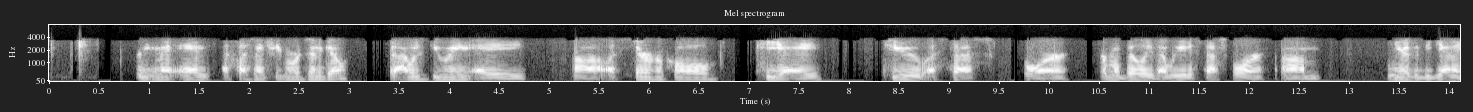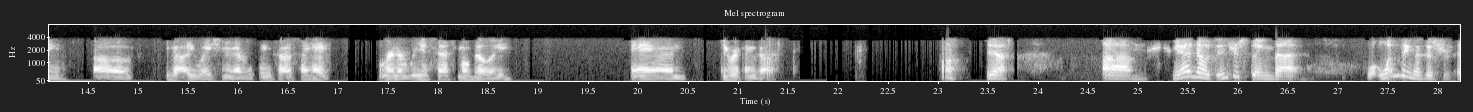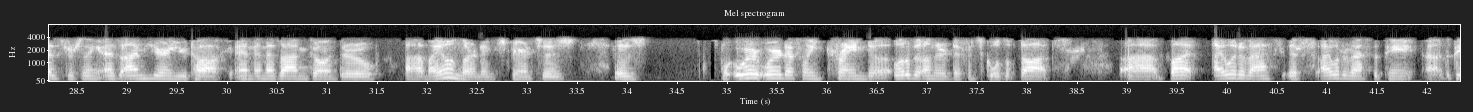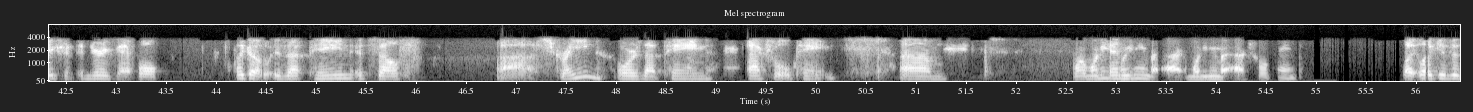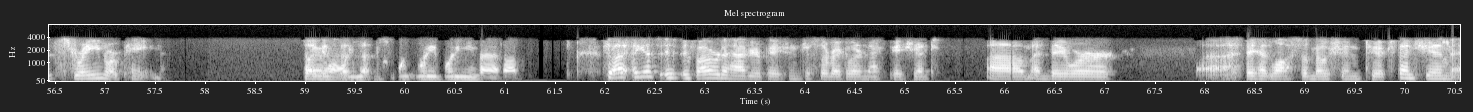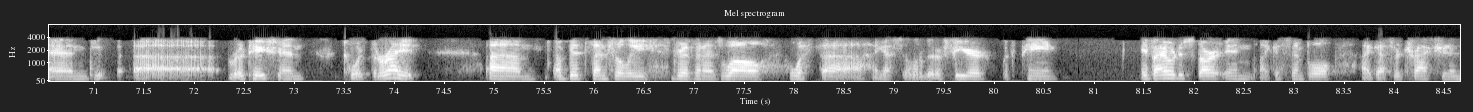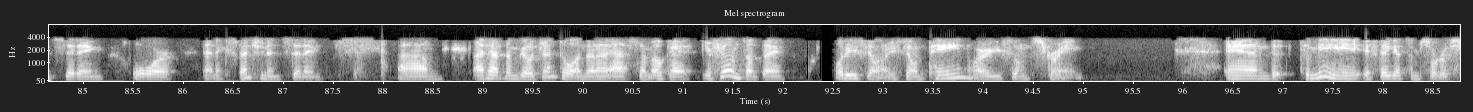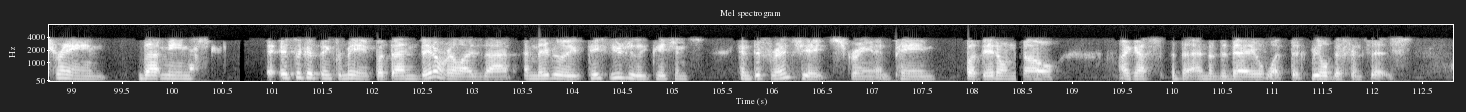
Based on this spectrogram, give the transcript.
treatment and assessment treatment was going to go. But I was doing a uh, a cervical PA to assess for for mobility that we had assessed for um, near the beginning of evaluation and everything. So I was saying, hey, we're going to reassess mobility and see where things are. Huh. Yeah. Um, yeah, no, it's interesting that one thing that's interesting as I'm hearing you talk and, and as I'm going through uh, my own learning experiences is we're we're definitely trained a little bit under different schools of thoughts. Uh, but I would have asked if I would have asked the pain uh, the patient in your example, like, oh, is that pain itself uh, strain or is that pain actual pain? Um, well, what do you and, what do you mean by what do you mean by actual pain? Like like is it strain or pain? So I guess well, that's, what, what do you what do you mean by that, Bob? So I, I guess if, if I were to have your patient, just a regular neck patient, um, and they were uh, they had loss of motion to extension and uh, rotation towards the right, um, a bit centrally driven as well, with uh, I guess a little bit of fear with pain if I were to start in like a simple, I guess, retraction and sitting or an extension and sitting, um, I'd have them go gentle and then I'd ask them, okay, you're feeling something. What are you feeling? Are you feeling pain or are you feeling strain? And to me, if they get some sort of strain, that means it's a good thing for me. But then they don't realize that, and they really usually patients can differentiate strain and pain, but they don't know I guess at the end of the day what the real difference is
